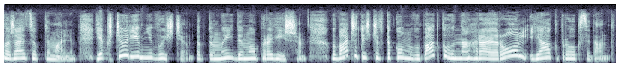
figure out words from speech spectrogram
вважається оптимальним. Якщо рівні вище, тобто ми йдемо правіше, ви бачите, що в такому випадку вона грає роль як прооксидант.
